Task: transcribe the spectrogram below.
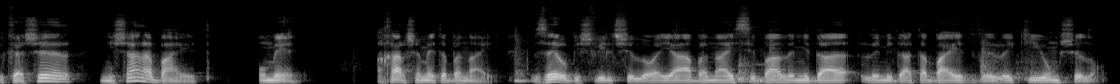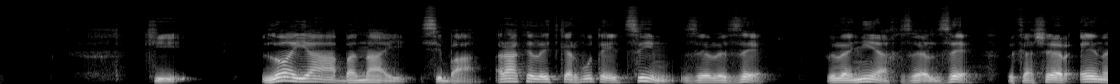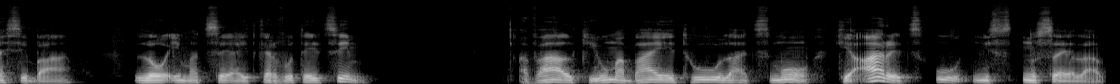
וכאשר נשאר הבית עומד, אחר שמת הבנאי, זהו בשביל שלא היה הבנאי סיבה למידה, למידת הבית ולקיום שלו. כי לא היה הבנאי סיבה רק אל התקרבות העצים זה לזה, ולהניח זה על זה, וכאשר אין הסיבה, לא יימצא ההתקרבות העצים. אבל קיום הבית הוא לעצמו, כי הארץ הוא נושא אליו.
